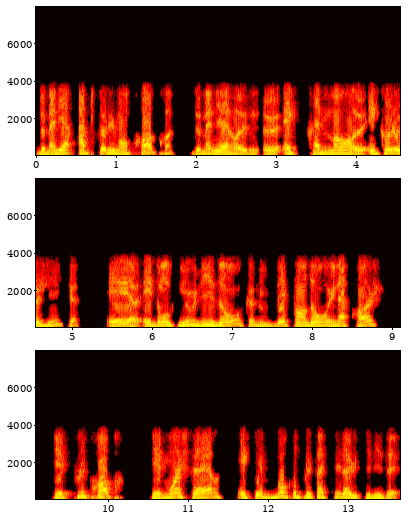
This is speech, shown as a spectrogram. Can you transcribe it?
de manière absolument propre, de manière euh, euh, extrêmement écologique euh, et, donc, nous disons que nous défendons une approche qui est plus propre, qui est moins chère et qui est beaucoup plus facile à utiliser.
